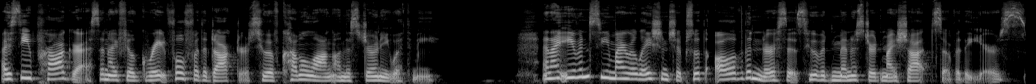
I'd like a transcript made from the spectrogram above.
I see progress and I feel grateful for the doctors who have come along on this journey with me. And I even see my relationships with all of the nurses who have administered my shots over the years.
